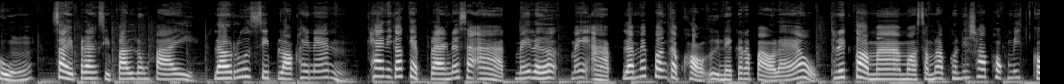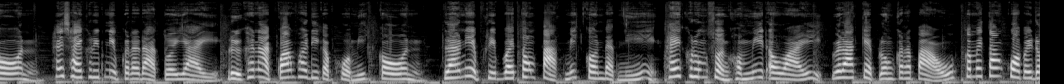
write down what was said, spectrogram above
ถุง ใส่แปรงสีฟันลงไป แล้วรูดซิปล็อกให้แน่น แค่นี้ก็เก็บแปรงได้สะอาด ไม่เลอะ ไม่อับ และไม่ปนกับของอื่นในกระเป๋าแล้ว ทริคต่อมาเหมาะสำหรับคนที่ชอบพกมีดโกน ให้ใช้คลิปหนีบกระดาษตัวใหญ่ หรือขนาดกว้างพอดีกับหัวมีดโกน แล้วหนีบคลิปไว้ตรงปากมีดโกนแบบนี้ ให้คลุมส่วนคมมีดเอาไว้ เวลาเก็บลงกระเป๋า ก็ไม่ต้องกลัวไปโด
